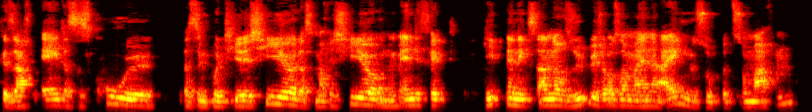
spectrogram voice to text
gesagt, ey, das ist cool, das importiere ich hier, das mache ich hier und im Endeffekt gibt mir nichts anderes übrig, außer meine eigene Suppe zu machen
